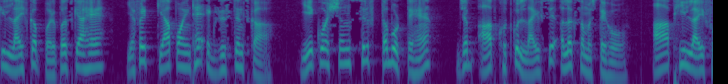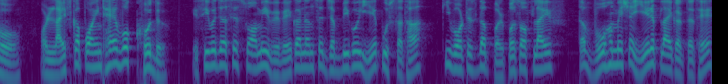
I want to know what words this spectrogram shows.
कि लाइफ का पर्पस क्या है या फिर क्या पॉइंट है एग्जिस्टेंस का। ये क्वेश्चन सिर्फ़ तब उठते हैं जब आप खुद को लाइफ से अलग समझते हो। आप ही लाइफ हो और लाइफ का पॉइंट है वो खुद। इसी वजह से स्वामी विवेकानंद से जब भी कोई ये पूछता था कि what is the purpose of life तब वो हमेशा ये रिप्लाई करते थे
